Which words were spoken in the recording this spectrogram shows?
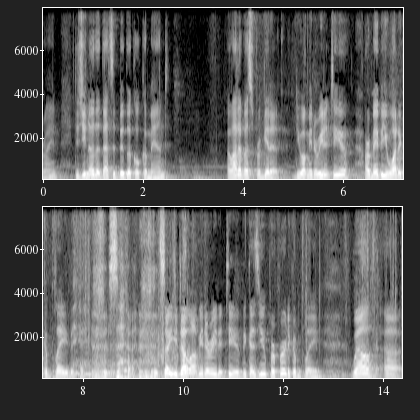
right? Did you know that that's a biblical command? A lot of us forget it. Do you want me to read it to you? Or maybe you want to complain. so, so, you don't want me to read it to you because you prefer to complain. Well, uh,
